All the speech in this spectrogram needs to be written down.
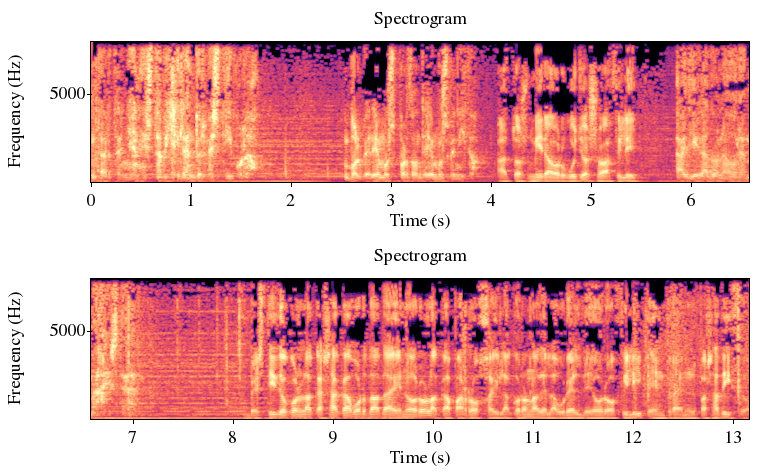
D'Artagnan está vigilando el vestíbulo. Volveremos por donde hemos venido. Athos mira orgulloso a Philippe. Ha llegado la hora, Majestad. Vestido con la casaca bordada en oro, la capa roja y la corona de laurel de oro, Philippe entra en el pasadizo.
